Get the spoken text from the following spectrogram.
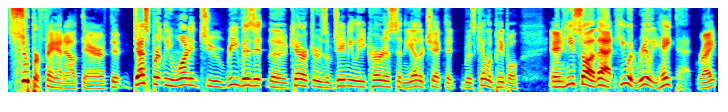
super fan out there that desperately wanted to revisit the characters of Jamie Lee Curtis and the other chick that was killing people, and he saw that, he would really hate that, right?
